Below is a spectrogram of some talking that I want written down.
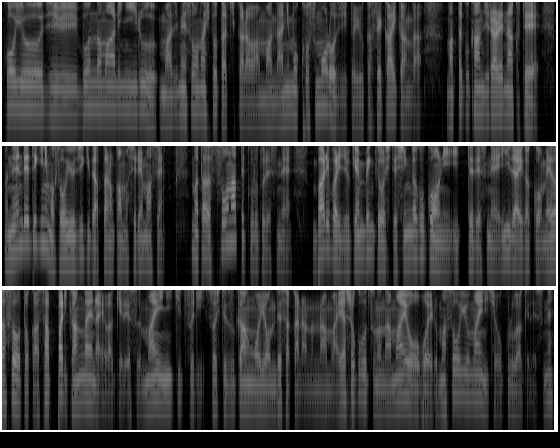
こういう自分の周りにいる真面目そうな人たちからは、まあ、何もコスモロジーというか世界観が全く感じられなくて、まあ、年齢的にもそういう時期だったのかもしれません。まあ、ただそうなってくるとですね、バリバリ受験勉強して進学校に行ってですね、いい大学を目指そうとかさっぱり考えないわけです。毎日釣り、そして図鑑を読んで魚の名前や植物の名前を覚える、まあ、そういう毎日を送るわけですね。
